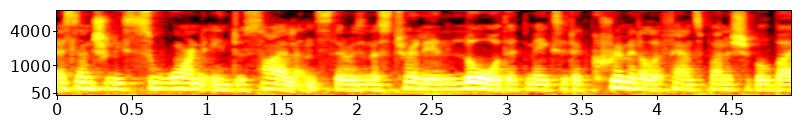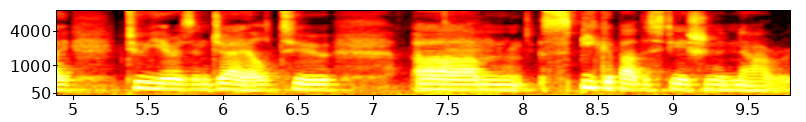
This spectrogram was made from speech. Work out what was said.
essentially sworn into silence. There is an Australian law that makes it a criminal offence punishable by two years in jail to. Um, speak about the situation in Nauru.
